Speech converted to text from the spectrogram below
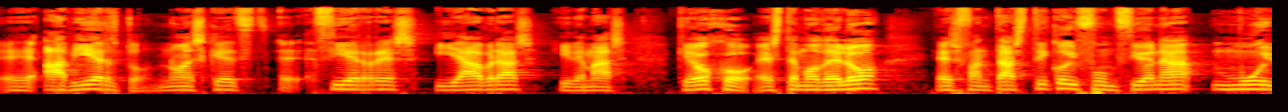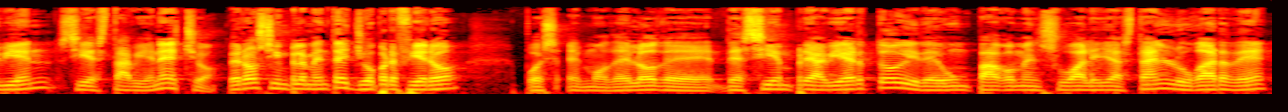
eh, abierto, no es que eh, cierres y abras y demás. Que ojo, este modelo es fantástico y funciona muy bien si está bien hecho, pero simplemente yo prefiero pues el modelo de, de siempre abierto y de un pago mensual y ya está en lugar de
